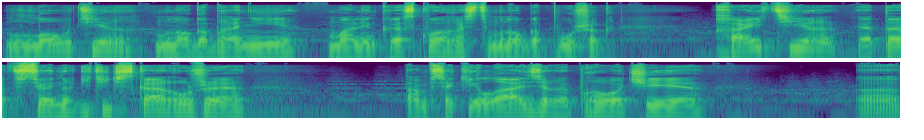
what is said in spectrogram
low-tier, много брони, маленькая скорость, много пушек. High-tier — это все энергетическое оружие, там всякие лазеры, прочие. Э,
